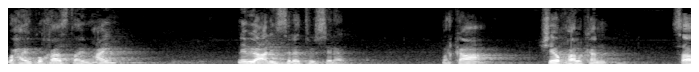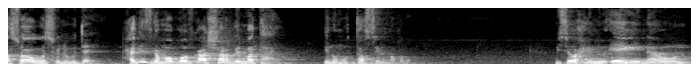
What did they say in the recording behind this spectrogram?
waxay ku khaas tahay maxay? Nebiga calayh isalaatu wasalaam marka sheekhu halkan saasoo a wasfi nagu daayay xadiiska mawquufkaa shardi ma tahay inuu mutasil noqdo. Mise waxaynu eegeynaa uun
